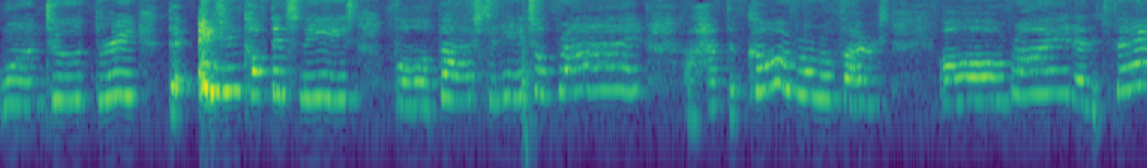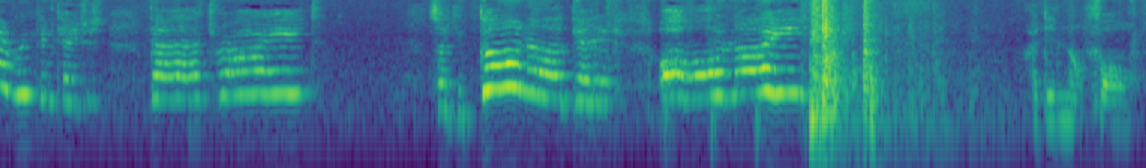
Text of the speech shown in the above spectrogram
One, two, three. The Asian coughed and sneezed. Four, five, six. Alright. I have the coronavirus. Alright. And it's very contagious. That's right. So you're gonna get it all night. I did not fall.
